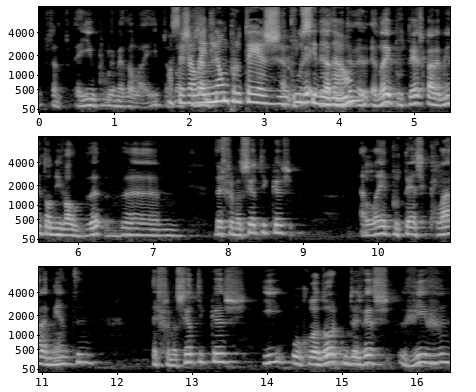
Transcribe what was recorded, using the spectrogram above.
e portanto aí o problema é da lei. Portanto, Ou seja, a lei não protege a prote o cidadão. A, a, lei protege claramente ao nível de, de, das farmacêuticas, a lei protege claramente as farmacêuticas e o regulador que muitas vezes vive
